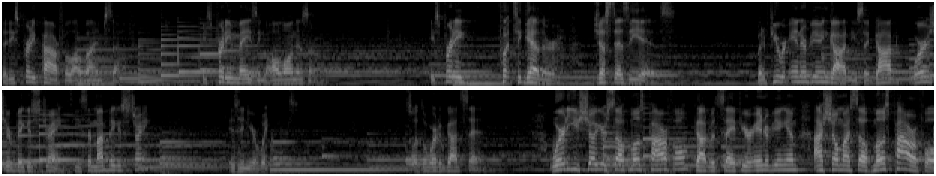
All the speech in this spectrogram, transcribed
that he's pretty powerful all by himself. He's pretty amazing all on his own. He's pretty put together just as he is. But if you were interviewing God and you said, God, where's your biggest strength? He said, My biggest strength is in your weakness. That's what the Word of God said. Where do you show yourself most powerful? God would say, if you're interviewing Him, I show myself most powerful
